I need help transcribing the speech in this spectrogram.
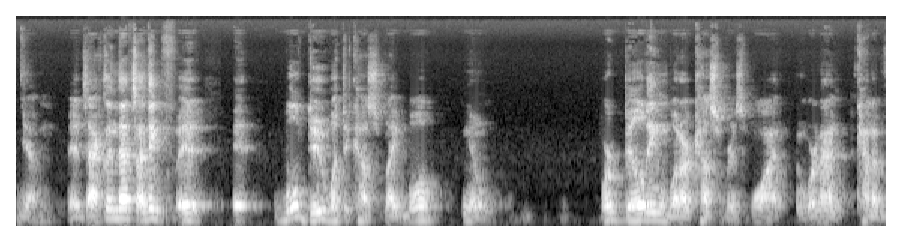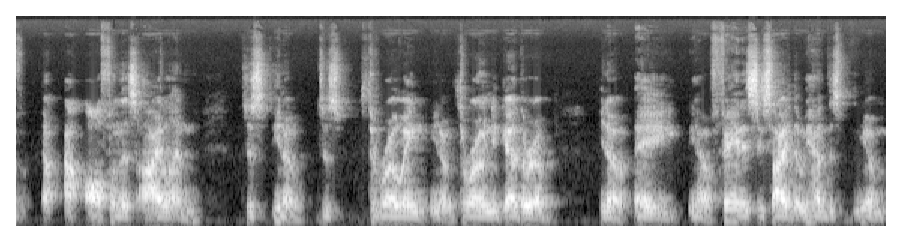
Yeah exactly and that's i think it, it we'll do what the customer like we'll you know we're building what our customers want. We're not kind of uh, off on this island, just you know, just throwing you know throwing together a you know a you know fantasy site that we have this you know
